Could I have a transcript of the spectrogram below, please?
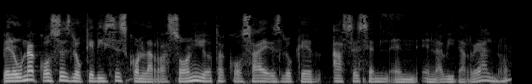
Pero una cosa es lo que dices con la razón y otra cosa es lo que haces en, en- en la vida real, ¿no?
